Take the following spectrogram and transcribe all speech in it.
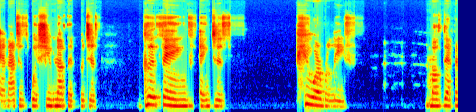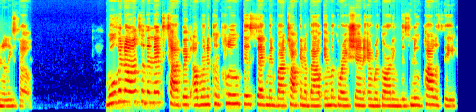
And I just wish you nothing but just good things and just pure release. Most definitely so. Moving on to the next topic, I want to conclude this segment by talking about immigration and regarding this new policy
